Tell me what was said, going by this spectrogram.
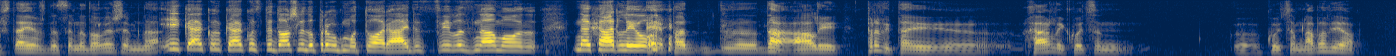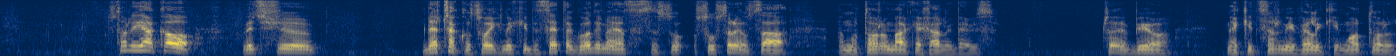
šta još da se nadovežem na... I kako, kako ste došli do prvog motora? Ajde, svi vas znamo na Harleyu. E, pa da, ali prvi taj e, Harley koji sam, e, koji sam nabavio, stvari ja kao već e, dečak od svojih nekih deseta godina, ja sam se susreo sa motorom marke Harley Davidson. To je bio neki crni veliki motor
